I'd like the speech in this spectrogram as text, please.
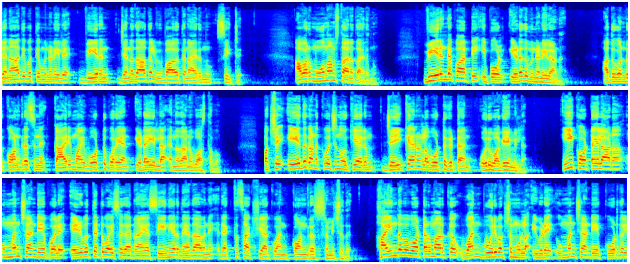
ജനാധിപത്യ മുന്നണിയിലെ വീരൻ ജനതാദൾ വിഭാഗത്തിനായിരുന്നു സീറ്റ്. അവർ മൂന്നാം സ്ഥാനത്തായിരുന്നു. വീരന്റെ പാർട്ടി ഇപ്പോൾ ഇടതുമുന്നണിയിലാണ്. അതുകൊണ്ട് കോൺഗ്രസിന് കാര്യമായി വോട്ട് കുറയാൻ ഇടയില്ല എന്നതാണ് വാസ്തവം. പക്ഷേ ഏത് കണക്ക് വെച്ച് നോക്കിയാലും ജയിക്കാനുള്ള വോട്ട് കിട്ടാൻ ഒരു വകയുമില്ല. ഈ കോട്ടയിലാണ് ഉമ്മൻചാണ്ടിയെ പോലെ എഴുപത്തെട്ട് വയസ്സുകാരനായ സീനിയർ നേതാവിനെ രക്തസാക്ഷിയാക്കുവാൻ കോൺഗ്രസ് ശ്രമിച്ചത്. ഹൈന്ദവ വോട്ടർമാർക്ക് വൻ ഭൂരിപക്ഷമുള്ള ഇവിടെ ഉമ്മൻചാണ്ടിയെ കൂടുതൽ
